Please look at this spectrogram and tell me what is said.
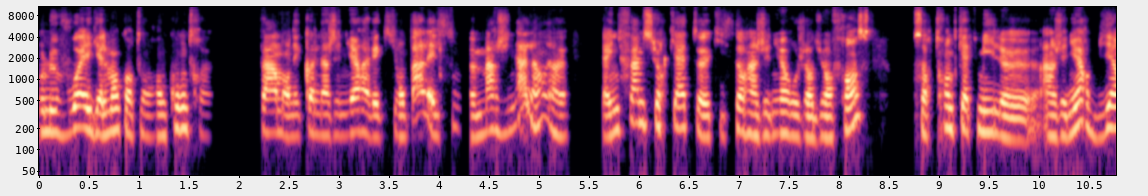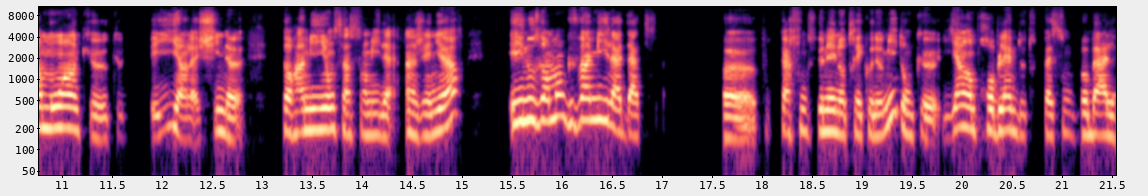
on le voit également quand on rencontre femmes en école d'ingénieur avec qui on parle, elles sont marginales. Hein. Il y a une femme sur quatre qui sort ingénieur aujourd'hui en France. On sort 34 000 euh, ingénieurs, bien moins que, que pays. Hein. La Chine sort 1 500 000 ingénieurs. Et il nous en manque 20 000 à date euh, pour faire fonctionner notre économie. Donc, euh, il y a un problème de toute façon global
